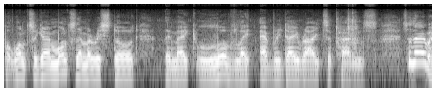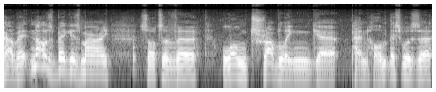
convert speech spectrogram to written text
But once again, once them are restored, they make lovely everyday writer pens. So there we have it. Not as big as my sort of uh, long travelling uh, pen hunt. This was uh,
